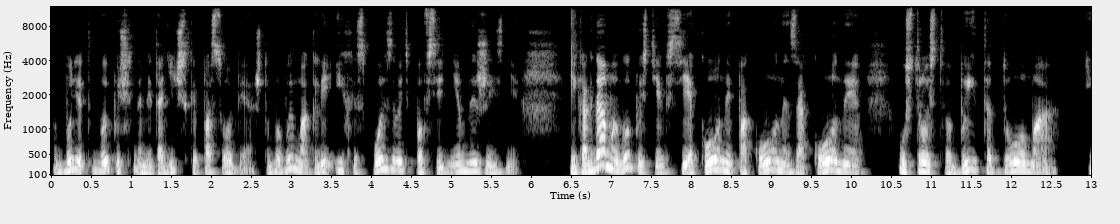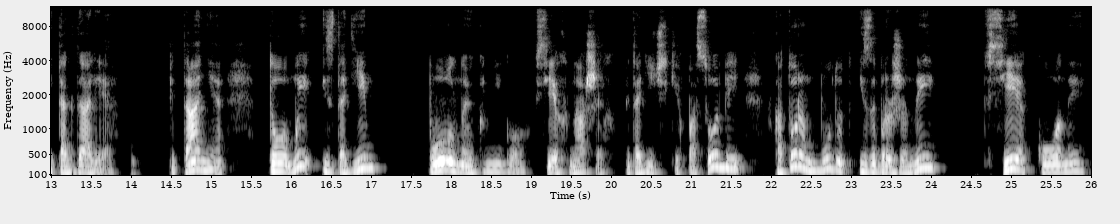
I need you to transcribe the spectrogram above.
Будет выпущено методическое пособие, чтобы вы могли их использовать в повседневной жизни. И когда мы выпустим все коны, поконы, законы, устройство быта, дома и так далее, питание, то мы издадим полную книгу всех наших методических пособий, в котором будут изображены все коны,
